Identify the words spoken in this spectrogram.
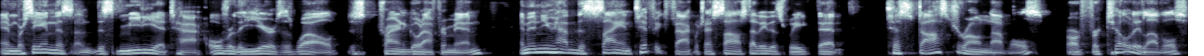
And we're seeing this uh, this media attack over the years as well, just trying to go after men. And then you have the scientific fact, which I saw a study this week that testosterone levels or fertility levels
